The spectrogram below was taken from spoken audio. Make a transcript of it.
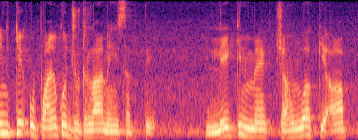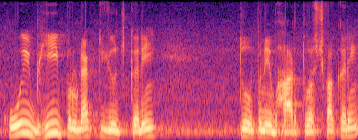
इनके उपायों को झुठला नहीं सकते। लेकिन मैं चाहूँगा कि आप कोई भी प्रोडक्ट यूज़ करें तो अपने भारतवर्ष का करें।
